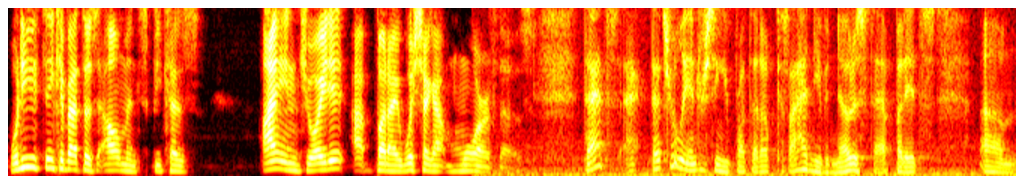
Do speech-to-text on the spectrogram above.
what do you think about those elements? Because I enjoyed it, uh, but I wish I got more of those. That's that's really interesting. You brought that up because I hadn't even noticed that. But it's, um,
